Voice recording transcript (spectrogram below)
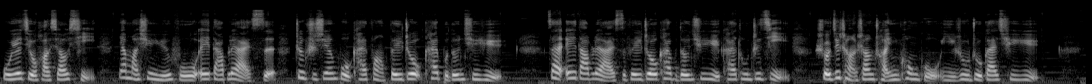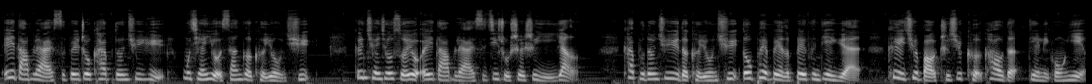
五月九号消息，亚马逊云服务 AWS 正式宣布开放非洲开普敦区域。在 AWS 非洲开普敦区域开通之际，手机厂商传音控股已入驻该区域。AWS 非洲开普敦区域目前有三个可用区。跟全球所有 AWS 基础设施一样，开普敦区域的可用区都配备了备份电源，可以确保持续可靠的电力供应。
